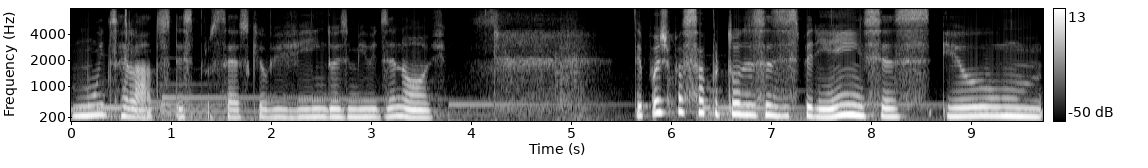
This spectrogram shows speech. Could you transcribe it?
muitos relatos desse processo que eu vivi em 2019. Depois de passar por todas essas experiências, eu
